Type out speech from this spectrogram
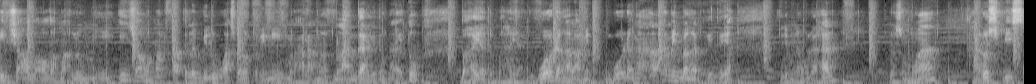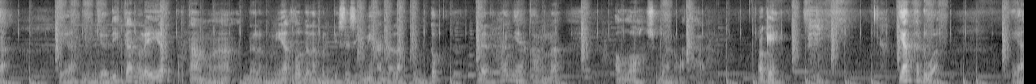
Insya Allah Allah maklumi. Insya Allah manfaatnya lebih luas walaupun ini melarang melanggar gitu. Nah itu bahaya tuh bahaya. Gue udah ngalamin gue udah ngalamin banget gitu ya. Jadi mudah-mudahan lo semua harus bisa ya menjadikan layer pertama dalam niat lo dalam berbisnis ini adalah untuk dan hanya karena Allah Subhanahu wa taala. Oke. Yang kedua ya.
